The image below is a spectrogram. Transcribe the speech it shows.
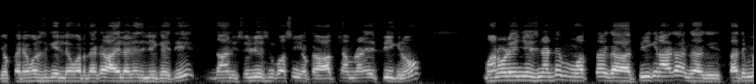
ఈ యొక్క రివర్స్ గేర్ లివర్ దగ్గర ఆయిల్ అనేది లీక్ అయితే దాని సొల్యూషన్ కోసం ఈ యొక్క ఆప్ చాంబర్ అనేది పీకినాం. మనోడు ఏం చేసినట్టే మొత్తం పీకినాక తతిమ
